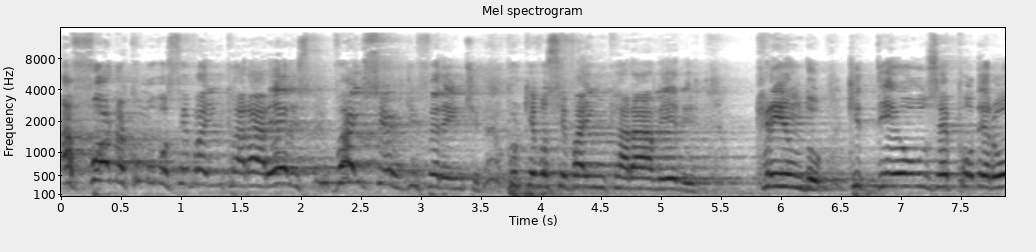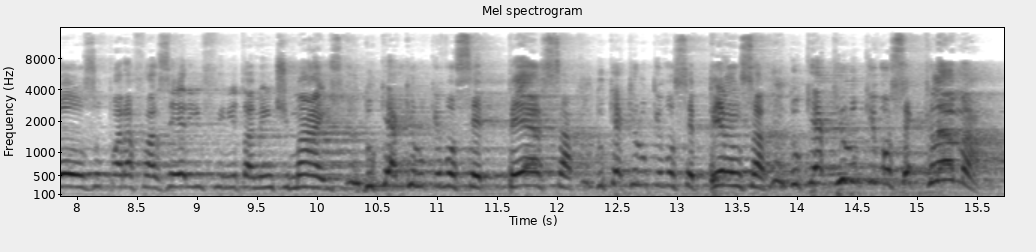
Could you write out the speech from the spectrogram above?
a forma como você vai encarar eles vai ser diferente, porque você vai encarar eles crendo que Deus é poderoso para fazer infinitamente mais do que aquilo que você peça, do que aquilo que você pensa, do que aquilo que você clama.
